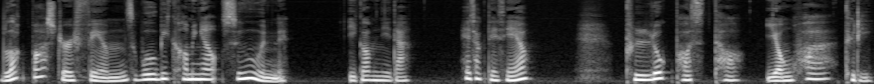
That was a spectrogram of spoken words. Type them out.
Blockbuster films will be coming out soon. 이겁니다. 해석되세요? 블록버스터 영화들이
